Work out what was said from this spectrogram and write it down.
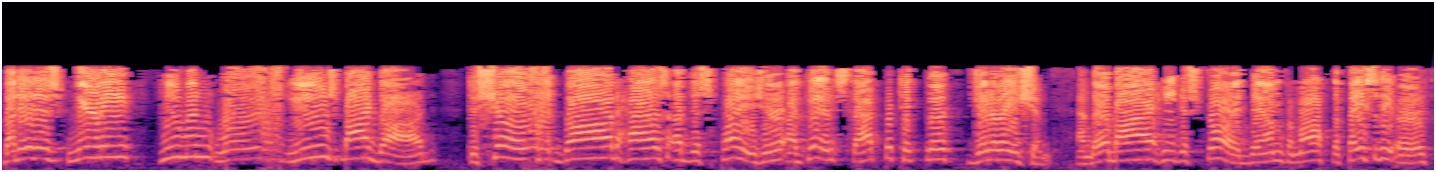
But it is merely human words used by God to show that God has a displeasure against that particular generation. And thereby he destroyed them from off the face of the earth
